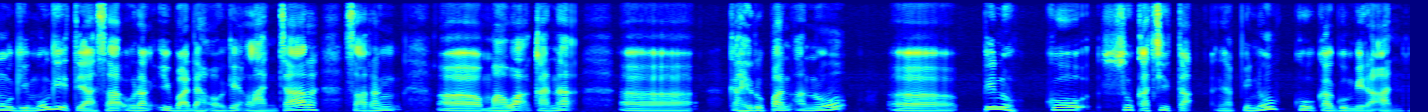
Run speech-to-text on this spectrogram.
mugi-mugi tiasa orang ibadah Oge lancar sareng mawa karena kehidupan anu pinuhku nya pinuh ku kagumbiraan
